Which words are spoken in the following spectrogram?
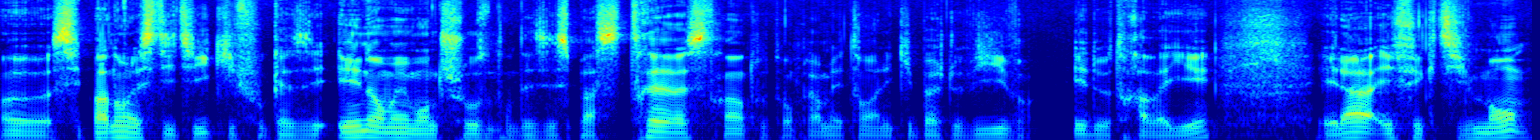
Euh, c'est pas dans l'esthétique, il faut caser énormément de choses dans des espaces très restreints tout en permettant à l'équipage de vivre et de travailler. Et là, effectivement,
